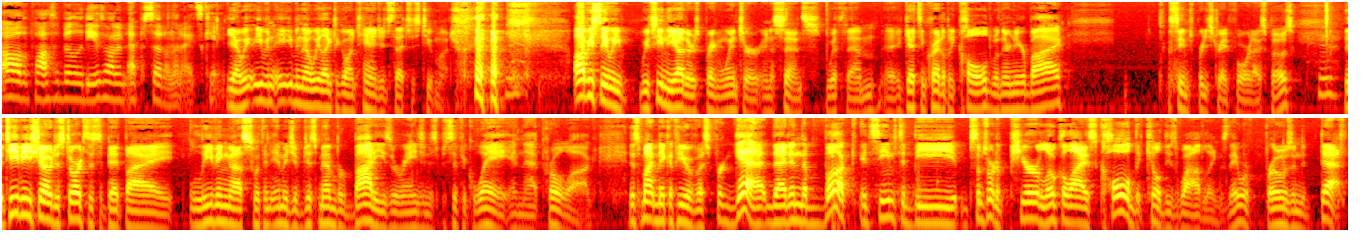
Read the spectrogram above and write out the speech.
all the possibilities on an episode on the Night's King. Yeah, we, even even though we like to go on tangents, that's just too much. Obviously, we've we've seen the others bring winter in a sense with them. It gets incredibly cold when they're nearby. Seems pretty straightforward, I suppose. The TV show distorts this a bit by leaving us with an image of dismembered bodies arranged in a specific way in that prologue. This might make a few of us forget that in the book, it seems to be some sort of pure localized cold that killed these wildlings. They were frozen to death.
